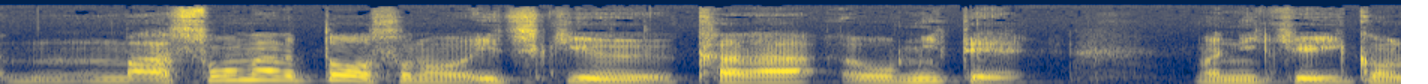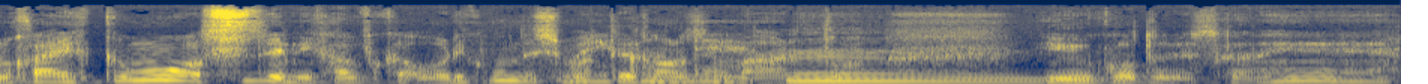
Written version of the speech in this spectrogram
うんまあ、そうなると、その1級からを見て、まあ、2級以降の回復もすでに株価を織り込んでしまっている可能性もあるとうん。いうことですかね。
